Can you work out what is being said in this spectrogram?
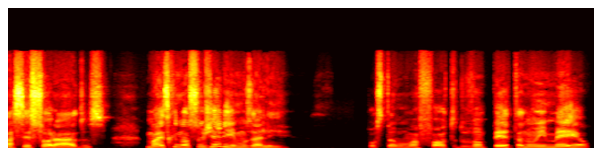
assessorados, mas que nós sugerimos ali. Postamos uma foto do Vampeta no e-mail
